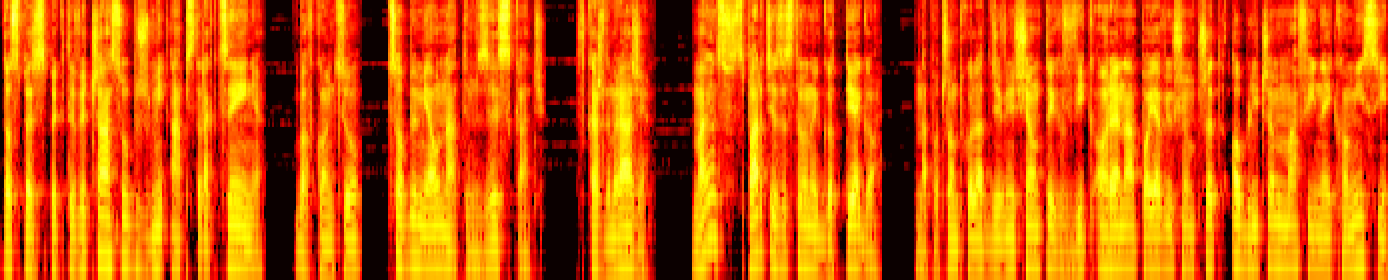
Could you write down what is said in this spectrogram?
To z perspektywy czasu brzmi abstrakcyjnie, bo w końcu co by miał na tym zyskać? W każdym razie, mając wsparcie ze strony Gottiego, na początku lat 90. Vic Orena pojawił się przed obliczem mafijnej komisji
